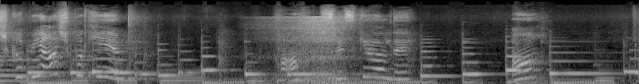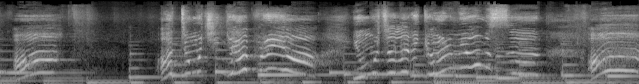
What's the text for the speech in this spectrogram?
Aç kapıyı aç bakayım. Aa ses geldi. Aa. Aa. Aa Timuçin gel buraya. Yumurtaları görmüyor musun? Aa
